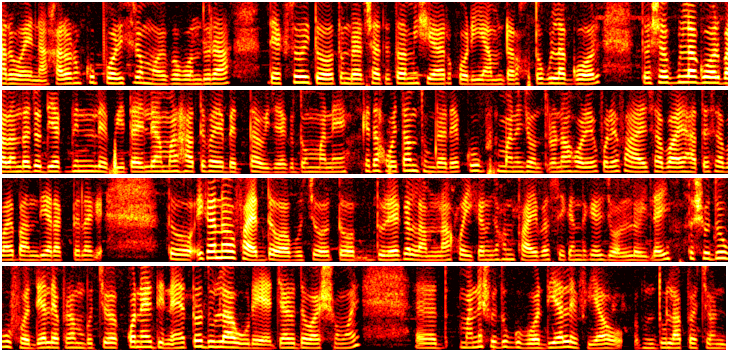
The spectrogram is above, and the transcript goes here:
আর হয় না। কারণ খুব পরিশ্রম হয় গো বন্ধুরা। দেখছোই তো, তোমরার সাথে তো আমি শেয়ার করি আমার কতগুলা গড় তো সবগুলা গড় বারান্দা যদি একদিন লেপি, তাইলে আমার হাতে পায়ে ব্যথা হয়ে যায় একদম মানে কেটা হইতাম তোমরা রে খুব মানে যন্ত্রণা করে, পরে পায়ে চাবায়, হাতে চাবায়, বান্ধিয়া রাখতে লাগে। তো এখানেও ফাইভ দেওয়া, বুঝছ? তো দূরে গেলাম না হয় এখানে যখন ফাইভ আছে, এখান থেকে জল লইলাই। তো শুধু গুফর দিয়া লেপলাম বুঝছ? এক্ষণের দিনে এত দুলা উড়ে ঝাড়ু দেওয়ার সময়। মানে শুধু গোবর দিয়া লেপিয়াও। দুলা প্রচণ্ড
